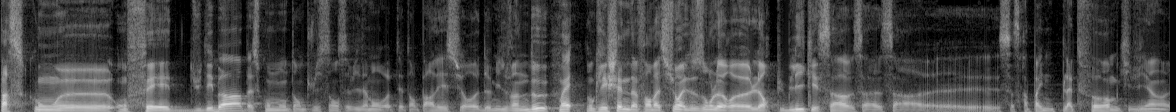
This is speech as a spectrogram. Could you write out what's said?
parce qu'on euh, on fait du débat, parce qu'on monte en puissance évidemment, on va peut-être en parler sur euh, 2022. Ouais. Donc les chaînes d'information, elles ont leur, euh, leur public et ça, ça, ça, euh, ça sera pas une plateforme qui vient, euh,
